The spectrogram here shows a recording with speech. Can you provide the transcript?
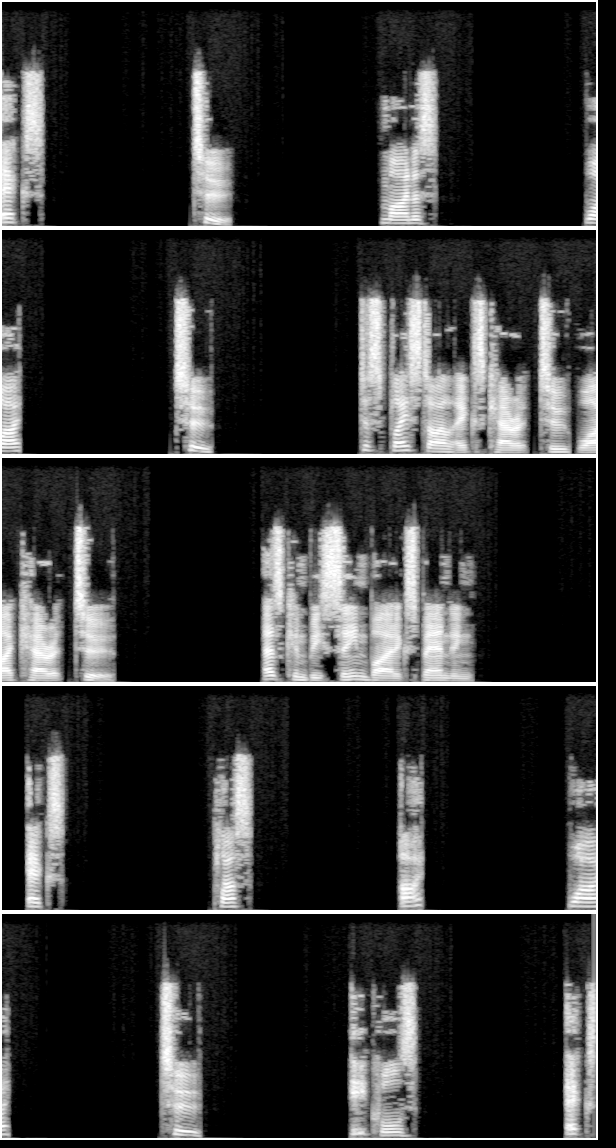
x 2 minus y 2 display style x caret 2 y caret 2 as can be seen by expanding x plus i y 2 equals x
